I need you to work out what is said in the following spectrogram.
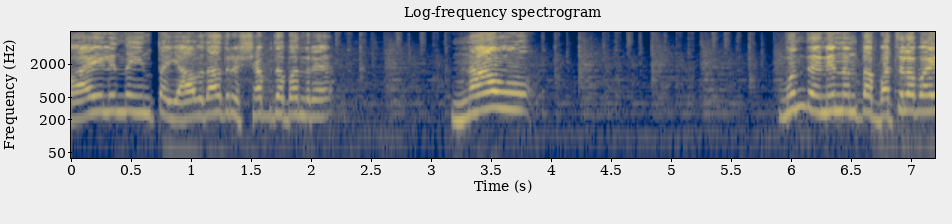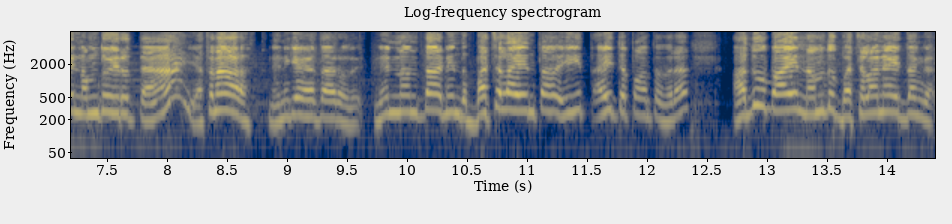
ಬಾಯಿಲಿಂದ ಇಂಥ ಯಾವುದಾದ್ರೂ ಶಬ್ದ ಬಂದರೆ ನಾವು ಮುಂದೆ ನಿನ್ನಂತ ಬಚಲ ಬಾಯಿ ನಮ್ದು ಇರುತ್ತೆ? ಯತನಾಳ್, ನಿನಗೆ ಹೇಳ್ತಾ ಇರೋದು. ನಿನ್ನಂತ ನಿಂದು ಬಚಲ ಇಂಥ ಈ ಐತಪ್ಪ ಅಂತಂದ್ರೆ ಅದು ಬಾಯಿ ನಮ್ದು ಬಚಲಾನೇ ಇದ್ದಂಗೆ.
